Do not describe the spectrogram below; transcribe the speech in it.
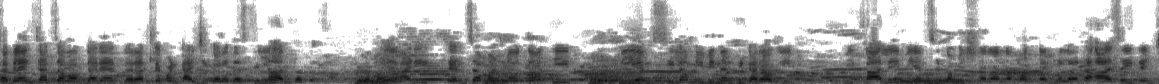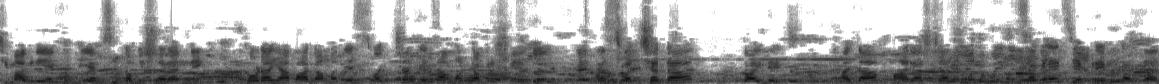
सगळ्यांच्याच जबाबदाऱ्या आहेत घरातले पण काळजी करत असतील ना अर्थातच. हो, आणि त्यांचं म्हणणं होतं की बीएमसीला मी विनंती करावी. मी कालही बीएमसी कमिशनरांना कॉन्टॅक्ट केला. तर आजही त्यांची मागणी आहे की बीएमसी कमिशनरांनी थोडा या भागामध्ये स्वच्छतेचा मोठा प्रश्न येतोय. स्वच्छता टॉयलेट आता महाराष्ट्रातून सगळेच जे प्रेम करतात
